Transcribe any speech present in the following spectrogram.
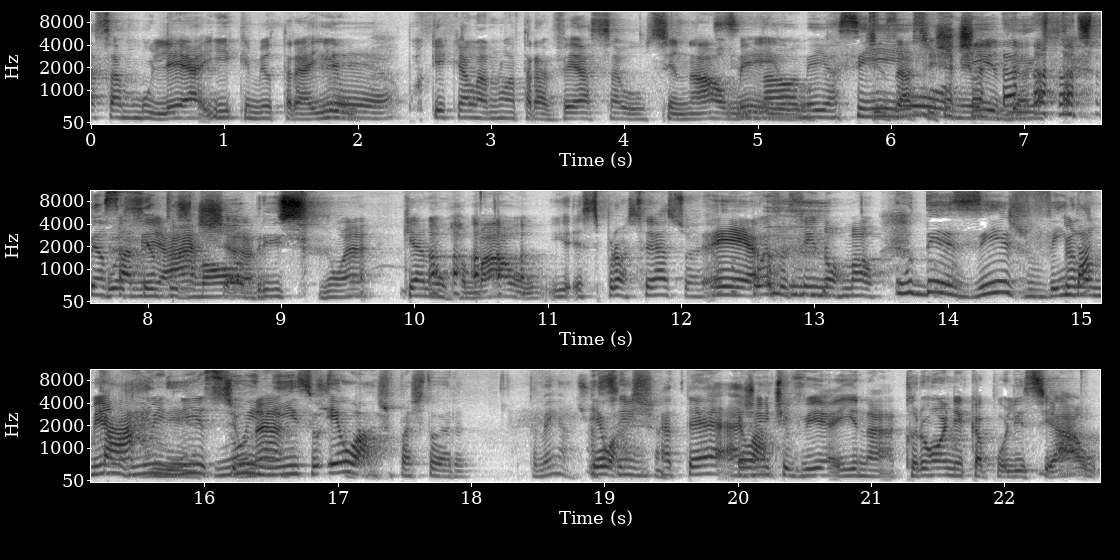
essa mulher aí que me traiu, É. por que, que ela não atravessa o sinal, Sinal meio, meio assim. desassistida? Deus, tantos pensamentos acha, nobres. Não é? Que é normal. E esse processo é, É. coisa assim normal. O desejo vem Pelo da menos no carne. início, No né? início, eu acho, pastora. Também acho. Eu Assim, acho. Até a Eu gente vê aí na crônica policial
